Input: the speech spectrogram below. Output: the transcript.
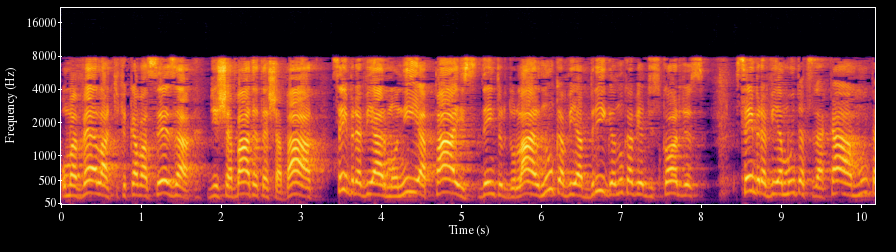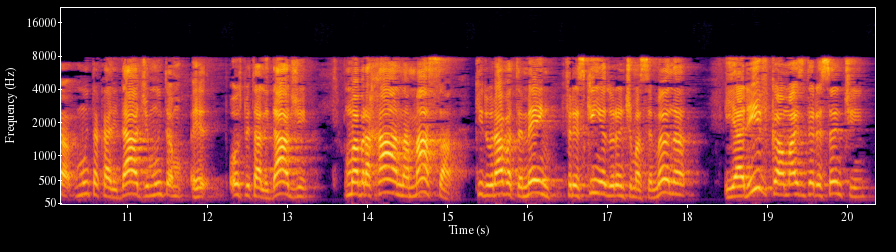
uma vela que ficava acesa de Shabbat até Shabbat. Sempre havia harmonia, paz dentro do lar, nunca havia briga, nunca havia discórdias. Sempre havia muita tzedakah, muita, muita caridade, muita eh, hospitalidade. Uma brachá na massa que durava também fresquinha durante uma semana. E a Rivka, o mais interessante,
